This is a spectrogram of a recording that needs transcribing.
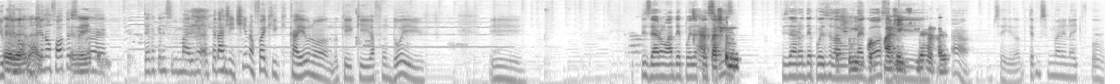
E o, É que, não, o que não falta é, sub- é, Teve aquele submarino. Foi da Argentina, foi? Que, que caiu no. no- que, que afundou e. E. Fizeram lá depois a Ah, tá pesquisa. Fizeram depois lá um negócio. que- Argentina, rapaz. Ah, não sei. Teve um submarino aí que ficou.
